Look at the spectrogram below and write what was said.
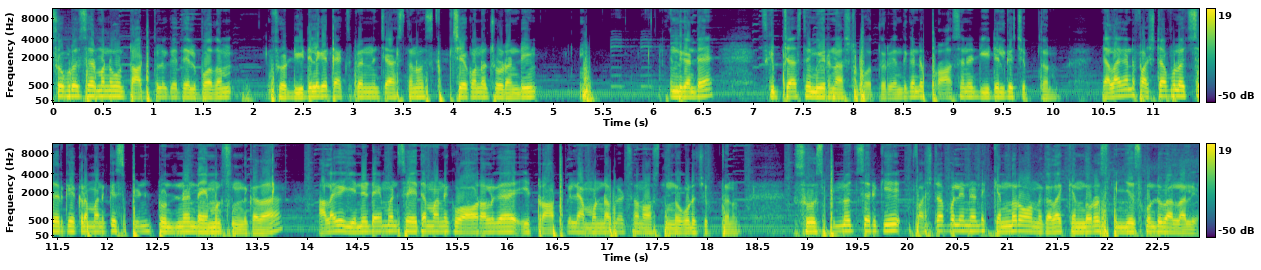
సో ఇప్పుడు ఒకసారి మనం టాపిక్లోకి అయితే వెళ్ళిపోదాం. సో డీటెయిల్గా అయితే ఎక్స్ప్లెయిన్ చేస్తాను. స్కిప్ చేయకుండా చూడండి. ఎందుకంటే స్కిప్ చేస్తే మీరు నష్టపోతారు. ఎందుకంటే ప్రాసెస్ అనేది డీటెయిల్గా చెప్తాను. ఎలాగంటే ఫస్ట్ ఆఫ్ ఆల్ వచ్చేసరికి ఇక్కడ మనకి స్పిన్ ట్వంటీ నైన్ డైమండ్స్ ఉంది కదా. అలాగే ఎన్ని డైమండ్స్ అయితే మనకి ఓవరాల్గా ఈ ట్రాపికల్ అమౌంట్ అప్డేట్స్ అని వస్తుందో కూడా చెప్తాను. సో స్పిన్ వచ్చేసరికి ఫస్ట్ ఆఫ్ ఆల్ ఏంటంటే కింద రో ఉంది కదా కింద రో స్పిన్ చేసుకుంటూ వెళ్ళాలి.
